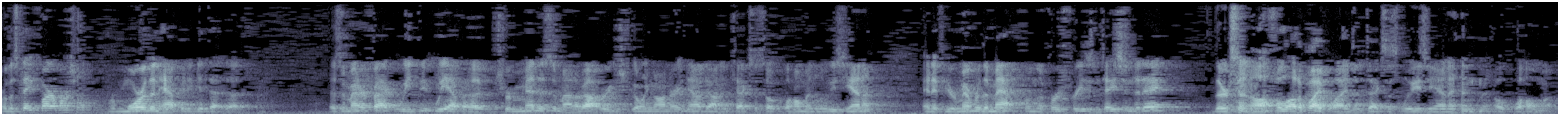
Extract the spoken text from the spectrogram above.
or the state fire marshal, we're more than happy to get that done. As a matter of fact, we do, we have a tremendous amount of outreach going on right now down in Texas, Oklahoma, and Louisiana. And if you remember the map from the first presentation today, there's an awful lot of pipelines in Texas, Louisiana, and Oklahoma.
